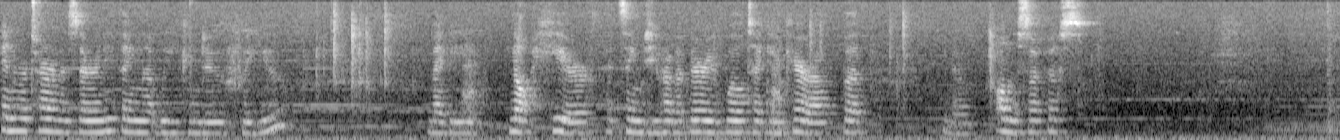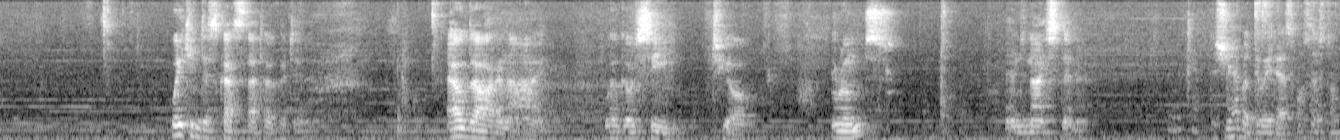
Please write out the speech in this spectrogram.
in return, is there anything that we can do for you? Maybe not here. It seems you have it very well taken care of, but you know, on the surface. We can discuss that over dinner. Eldar and I will go see to your rooms and a nice dinner. Does she have a Dewey Decimal System?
